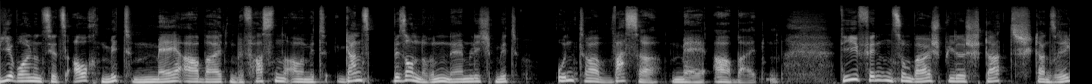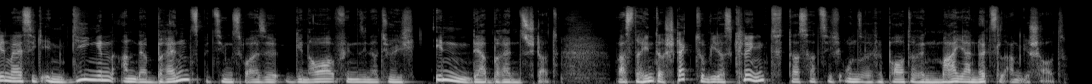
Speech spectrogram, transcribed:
Wir wollen uns jetzt auch mit Mäharbeiten befassen, aber mit ganz besonderen, nämlich mit Unterwassermäharbeiten. Die finden zum Beispiel statt ganz regelmäßig in Gingen an der Brenz, beziehungsweise genauer finden sie natürlich in der Brenz statt. Was dahinter steckt und wie das klingt, das hat sich unsere Reporterin Maja Nötzl angeschaut.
